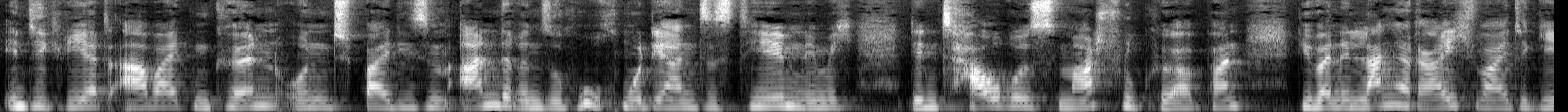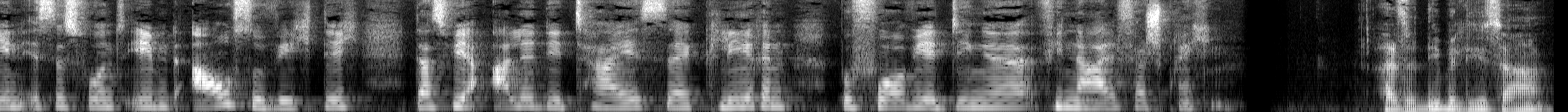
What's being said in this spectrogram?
integriert arbeiten können und bei diesem anderen so hochmodernen System, nämlich den Taurus Marschflugkörpern, die über eine lange Reichweite gehen, ist es für uns eben auch so wichtig, dass wir alle Details Details klären, bevor wir Dinge final versprechen. Also, liebe Lisa,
